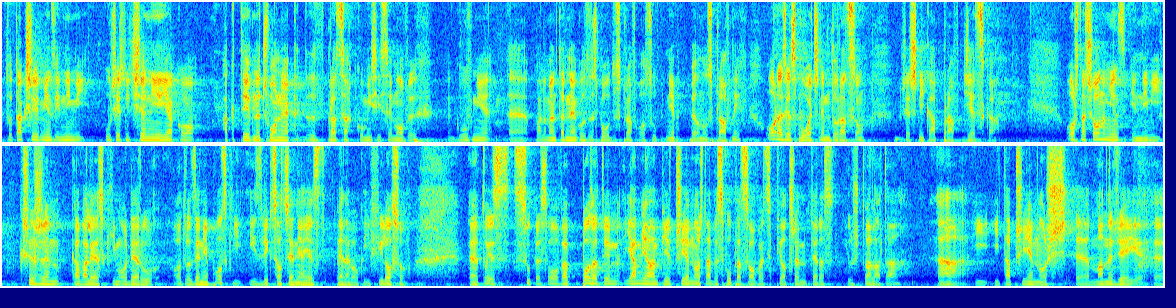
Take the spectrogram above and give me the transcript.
to także między innymi uczestniczenie jako aktywny członek w pracach komisji sejmowych, głównie e, Parlamentarnego Zespołu do Spraw Osób Niepełnosprawnych oraz jest społecznym doradcą Rzecznika Praw Dziecka. Oznaczono między innymi Krzyżem Kawalerskim Orderu Odrodzenia Polski i z wykształcenia jest pedagog i filozof. E, to jest super słowa. Poza tym ja miałem przyjemność, aby współpracować z Piotrem teraz już dwa lata i, i ta przyjemność, e, mam nadzieję, e,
